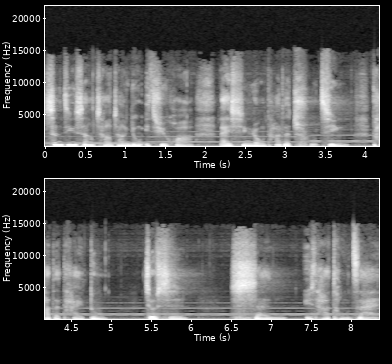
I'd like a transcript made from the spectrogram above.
圣经上常常用一句话来形容他的处境，他的态度，就是“神与他同在，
